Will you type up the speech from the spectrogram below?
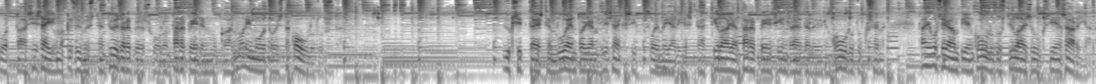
tuottaa sisäilmakysymysten työterveyshuollon tarpeiden mukaan monimuotoista koulutusta. Yksittäisten luentojen lisäksi voimme järjestää tilaajan tarpeisiin räätälöidyn koulutuksen tai useampien koulutustilaisuuksien sarjan.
